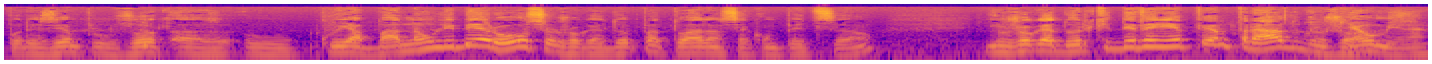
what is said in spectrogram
por exemplo, os outros, o Cuiabá não liberou o seu jogador para atuar nessa competição. E um jogador que deveria ter entrado no jogo. Kelme, né?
